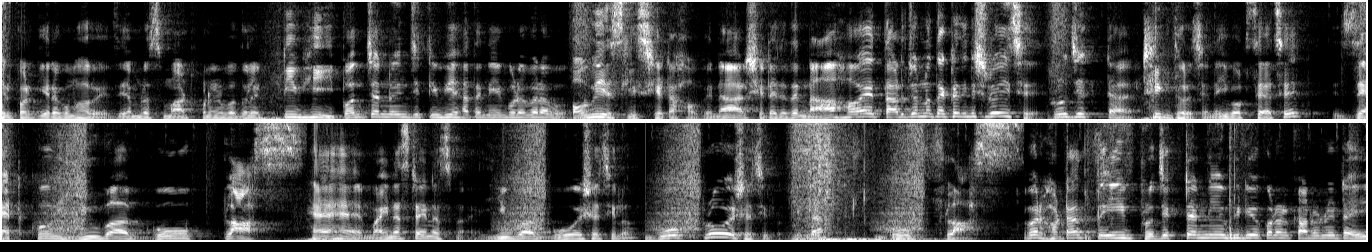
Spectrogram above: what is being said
এরপর কি এরকম হবে যে আমরা স্মার্টফোনের বদলে টিভি পঞ্চান্ন ইঞ্চি টিভি হাতে নিয়ে ঘুরে বেড়াবো? অবভিয়াসলি সেটা হবে না, আর সেটা যাতে না হয়, তার জন্য তো একটা জিনিস রয়েছে। প্রজেক্টটা ঠিক ধরেছেন, এই বক্সে আছে জ্যাটকো ইউবা গো প্লাস হ্যাঁ হ্যাঁ মাইনাস টাইনাস নয় ইউবা গো এসেছিল গো প্রো এসেছিল। এটা গো প্লাস এবার হঠাৎ এই প্রজেক্টর নিয়ে ভিডিও করার কারণ এটাই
